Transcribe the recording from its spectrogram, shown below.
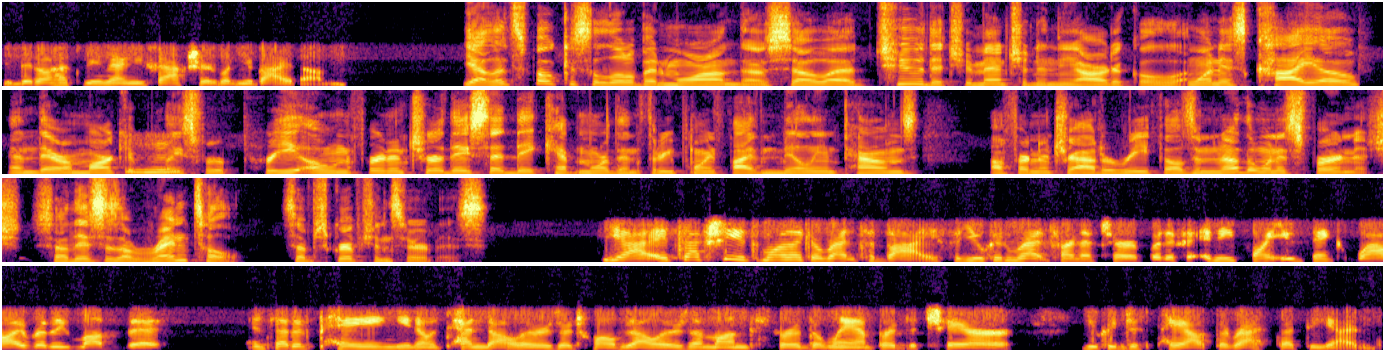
They don't have to be manufactured when you buy them. Yeah, let's focus a little bit more on those. So, uh, two that you mentioned in the article one is Kaiyo, and they're a marketplace mm-hmm. for pre owned furniture. They said they kept more than 3.5 million pounds of furniture out of refills. And another one is Fernish. So, this is a rental subscription service. Yeah, it's actually it's more like a rent to buy. So you can rent furniture, but if at any point you think, "Wow, I really love this," instead of paying, you know, ten dollars or twelve dollars a month for the lamp or the chair, you can just pay out the rest at the end.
